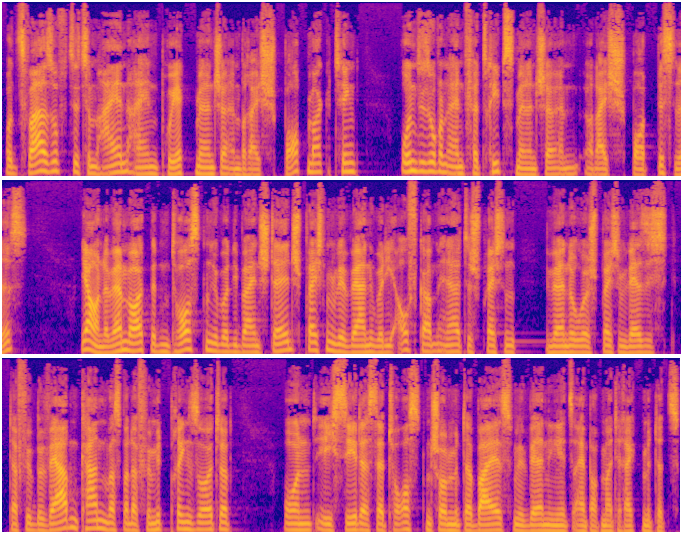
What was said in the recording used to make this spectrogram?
Und zwar sucht sie zum einen einen Projektmanager im Bereich Sportmarketing und sie suchen einen Vertriebsmanager im Bereich Sportbusiness. Ja, und da werden wir heute mit dem Thorsten über die beiden Stellen sprechen. Wir werden über die Aufgabeninhalte sprechen. Wir werden darüber sprechen, wer sich dafür bewerben kann, was man dafür mitbringen sollte. Und ich sehe, dass der Thorsten schon mit dabei ist. Wir werden ihn jetzt einfach mal direkt mit dazu.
